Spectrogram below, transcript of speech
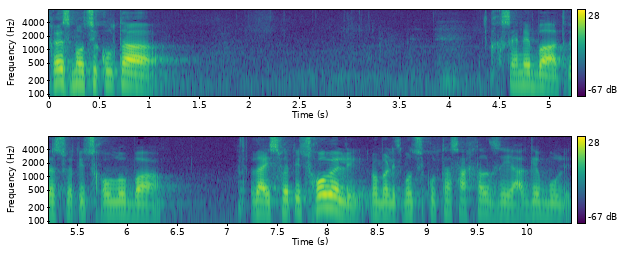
დღეს მოციქულთა ხსენებაა დღეს სვეტი ცხოვრობა და ის სვეტი ცხოველი, რომელიც მოციქულთა სახელზეა აგებული.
